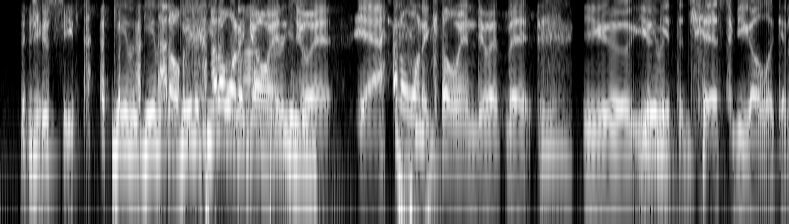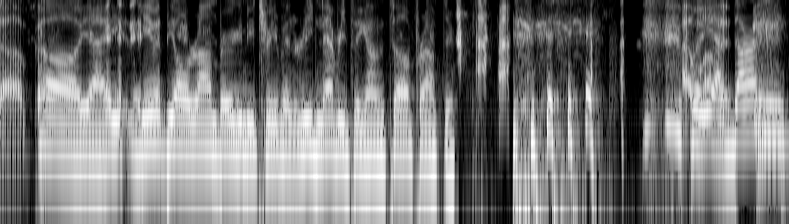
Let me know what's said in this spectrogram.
Did you see that? Gave it, gave it, I don't. gave it the I don't want to go Burgundy. into it. Yeah, I don't want to go into it, but you you get the gist if you go look it up. Oh yeah, he gave it the old Ron Burgundy treatment, reading everything on the teleprompter. But yeah, it. Donnie,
